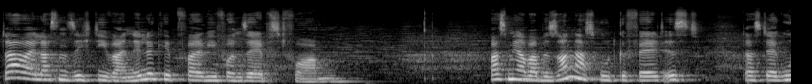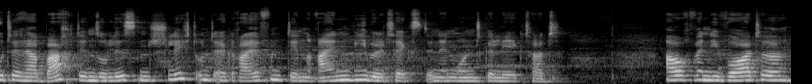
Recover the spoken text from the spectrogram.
Dabei lassen sich die Vanillekipferl wie von selbst formen. Was mir aber besonders gut gefällt, ist, dass der gute Herr Bach den Solisten schlicht und ergreifend den reinen Bibeltext in den Mund gelegt hat. Auch wenn die Worte,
